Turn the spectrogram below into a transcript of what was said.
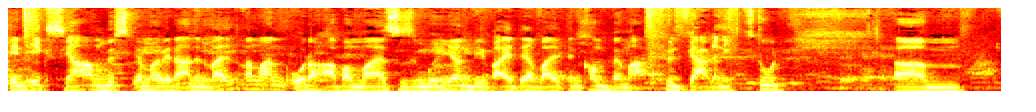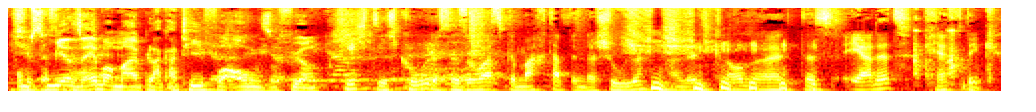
in x Jahren müsst ihr mal wieder an den Wald ran oder aber mal zu simulieren, wie weit der Wald denn kommt, wenn man fünf Jahre nichts tut. Ähm, um es mir selber mal plakativ vor Augen zu führen. Richtig cool, dass ihr sowas gemacht habt in der Schule. Also ich glaube, das erdet kräftig.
